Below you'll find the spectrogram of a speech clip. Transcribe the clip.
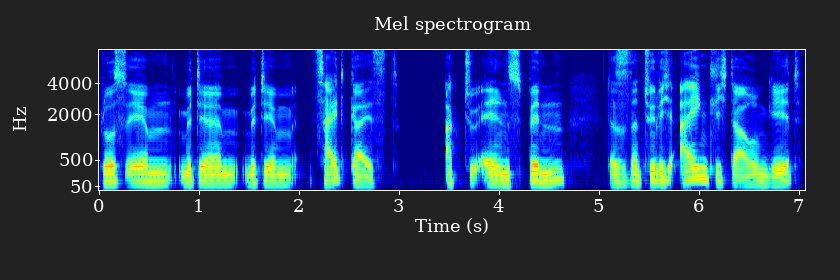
bloß eben mit dem, mit dem Zeitgeist aktuellen Spin, dass es natürlich eigentlich darum geht,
